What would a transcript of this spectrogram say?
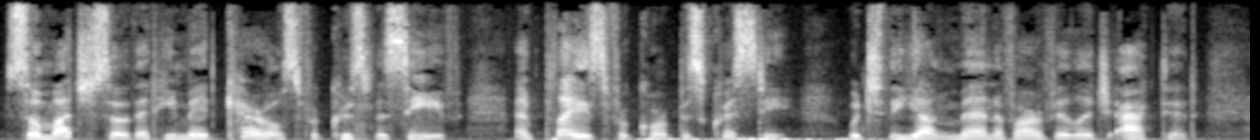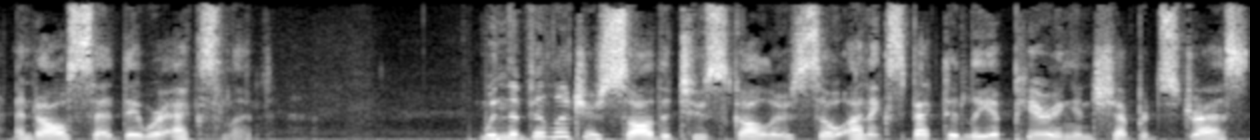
so much so that he made carols for Christmas Eve and plays for Corpus Christi, which the young men of our village acted, and all said they were excellent. When the villagers saw the two scholars so unexpectedly appearing in shepherd's dress,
